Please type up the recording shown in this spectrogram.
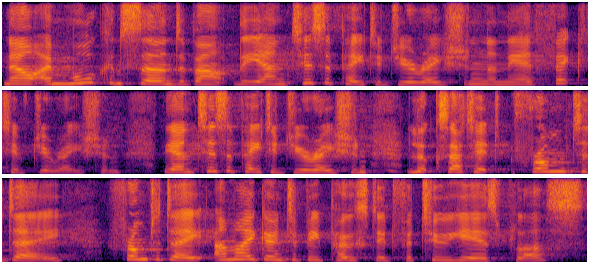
Now, I'm more concerned about the anticipated duration and the effective duration. The anticipated duration looks at it from today. From today, am I going to be posted for two years plus?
